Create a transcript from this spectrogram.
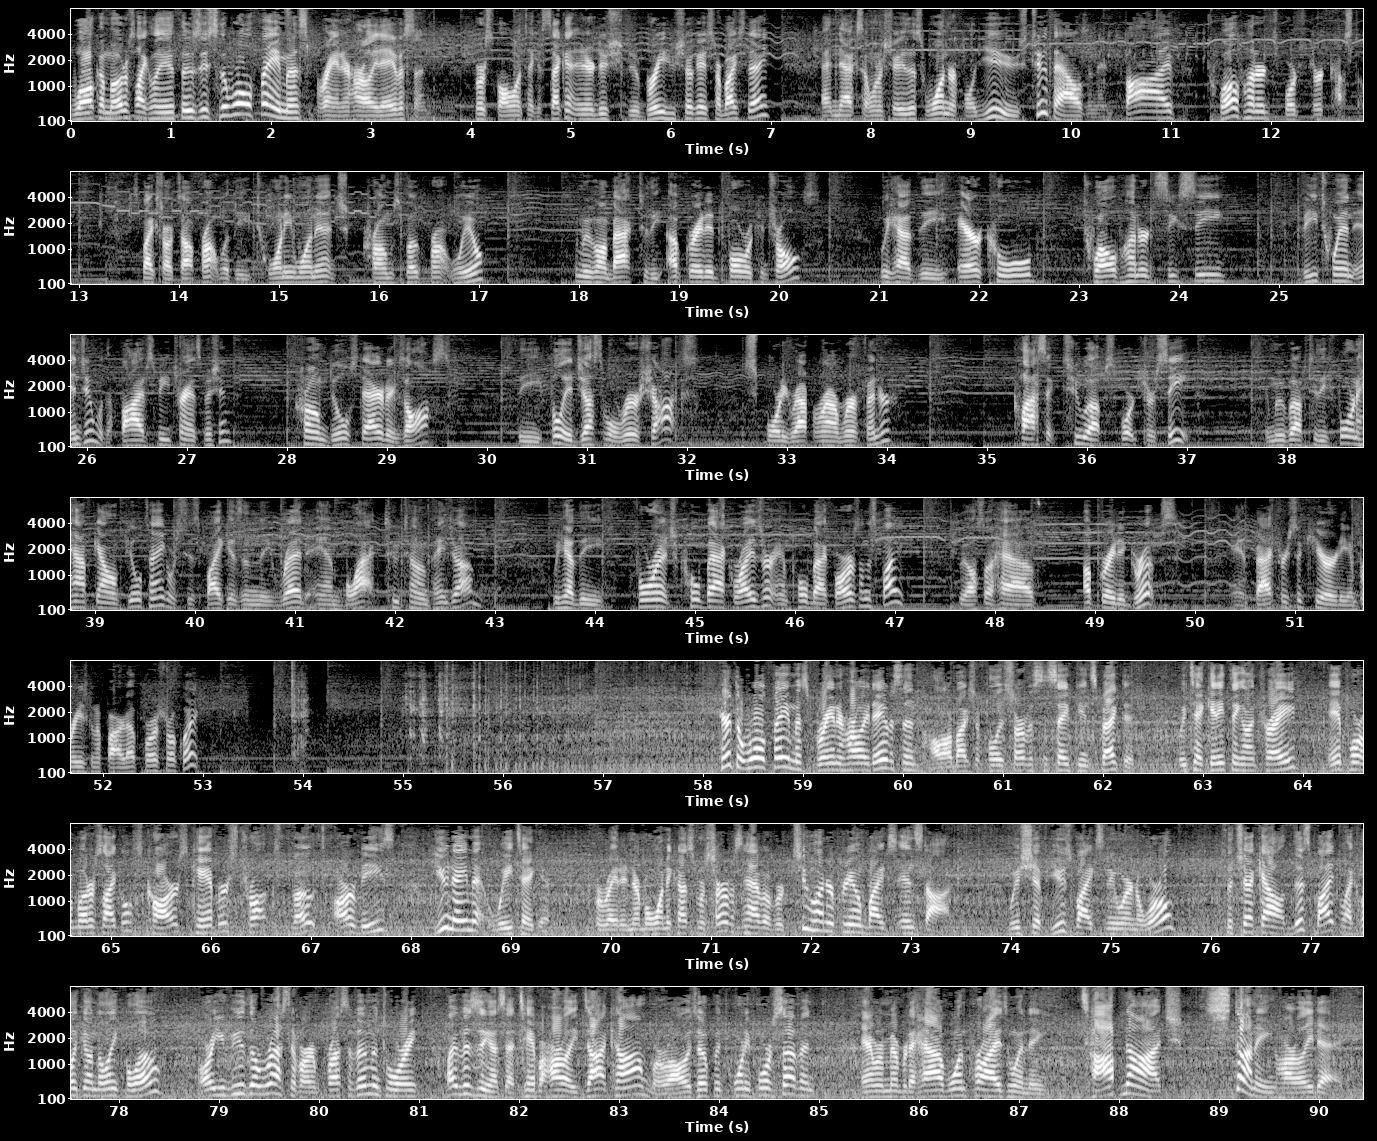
Welcome motorcycling enthusiasts to the world famous Brandon Harley Davidson. First of all, I want to take a second and introduce you to Bree who showcased our bikes today. And next, I want to show you this wonderful used 2005 1200 Sportster Custom. This bike starts out front with the 21 inch chrome spoke front wheel. We move on back to the upgraded forward controls. We have the air cooled 1200cc V-twin engine with a five speed transmission, chrome dual staggered exhaust, the fully adjustable rear shocks, sporty wraparound rear fender, classic two-up Sportster seat. We move up to the four and a half gallon fuel tank, which this bike is in the red and black two-tone paint job. We have the four inch pullback riser and pullback bars on this bike. We also have upgraded grips and factory security, and Bree's gonna fire it up for us real quick. Here at the world famous Brandon Harley Davidson, all our bikes are fully serviced and safety inspected. We take anything on trade, import motorcycles, cars, campers, trucks, boats, RVs, you name it, we take it. We're rated number one in customer service and have over 200 pre-owned bikes in stock. We ship used bikes anywhere in the world, so check out this bike by clicking on the link below, or you view the rest of our impressive inventory by visiting us at tampaharley.com. We're always open 24-7, and remember to have one prize winning top-notch, stunning Harley day.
